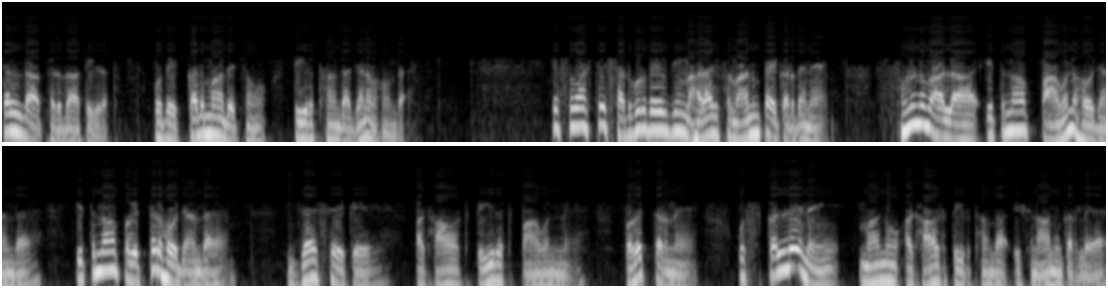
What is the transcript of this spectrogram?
ਚੱਲਦਾ ਫਿਰਦਾ ਤੀਰਥ। ਉਹਦੇ ਕਦਮਾਂ ਦੇ ਚੋਂ ਤੀਰਥਾਂ ਦਾ ਜਨਮ ਹੁੰਦਾ ਹੈ। ਇਸ ਵਾਸਤੇ ਸਤਿਗੁਰੂ ਦੇਵ ਜੀ ਮਹਾਰਾਜ ਫਰਮਾਨ ਪਏ ਕਰਦੇ ਨੇ, ਸੁਣਨ ਵਾਲਾ ਇਤਨਾ ਪਾਵਨ ਹੋ ਜਾਂਦਾ ਹੈ, ਇਤਨਾ ਪਵਿੱਤਰ ਹੋ ਜਾਂਦਾ ਹੈ, ਜੈਸੇ ਕਿ 68 ਤੀਰਥ ਪਾਵਨ ਨੇ, ਪਵਿੱਤਰ ਨੇ, ਉਸ ਕੱਲੇ ਨੇ ਮਾਨੋ 68 ਤੀਰਥਾਂ ਦਾ ਇਸ਼ਨਾਨ ਕਰ ਲਿਆ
